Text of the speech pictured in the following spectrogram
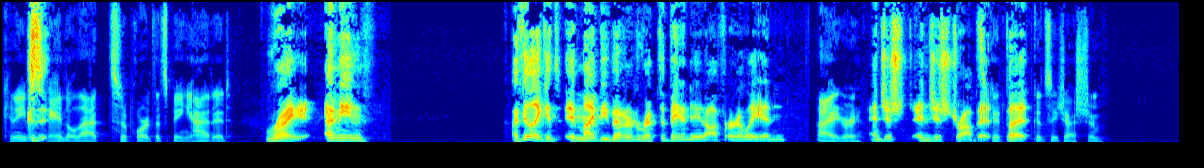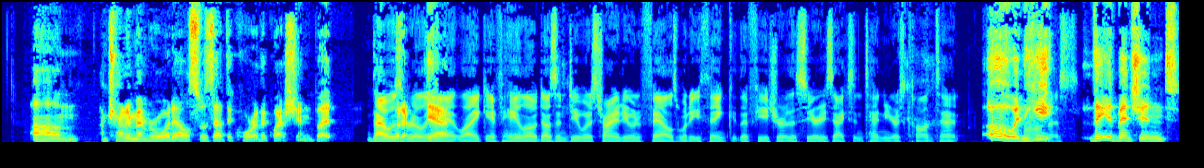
Can even handle that support that's being added. Right. I mean I feel like it it might be better to rip the band-aid off early and I agree. and just and just drop That's it. good. But good suggestion. um I'm trying to remember what else was at the core of the question, but That was Whatever, uh, really yeah. it. Like, if Halo doesn't do what it's trying to do and fails, what do you think the future of the Series X in ten years content? oh, and he this? they had mentioned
